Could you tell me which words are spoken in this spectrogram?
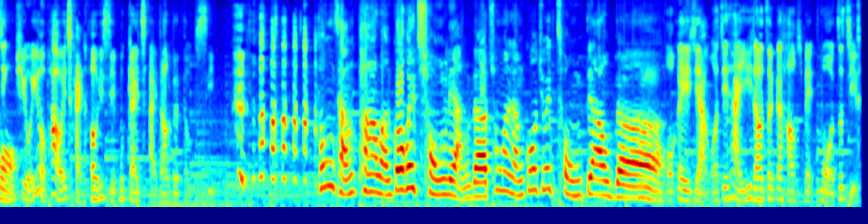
进去，因为我怕我会踩到一些不该踩到的东西。通常趴完过后会冲凉的，冲完凉过后就会冲掉的。嗯，我跟你讲，我接下来遇到这个 housemate，我自己的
